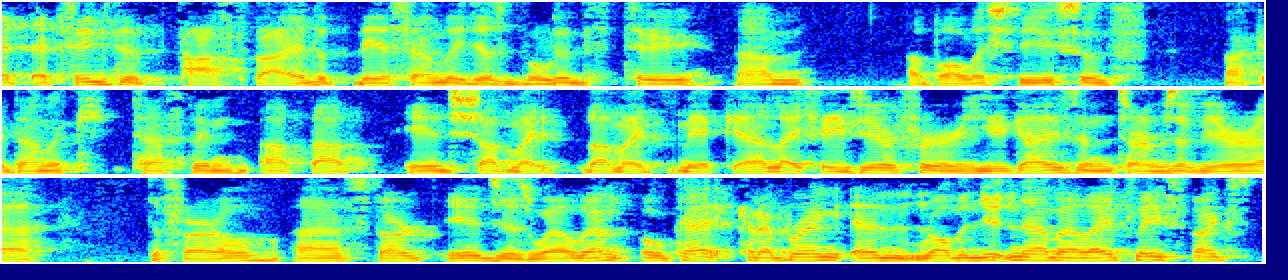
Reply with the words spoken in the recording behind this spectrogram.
it, it seems to have passed by, but the Assembly just voted to um, abolish the use of academic testing at that age. That might that might make uh, life easier for you guys in terms of your uh, deferral uh, start age as well. Then, okay, can I bring in Robin Newton, MLA, please? Thanks.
